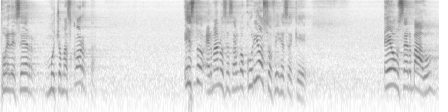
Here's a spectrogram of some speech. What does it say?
puede ser mucho más corta. Esto, hermanos, es algo curioso. Fíjese que he observado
